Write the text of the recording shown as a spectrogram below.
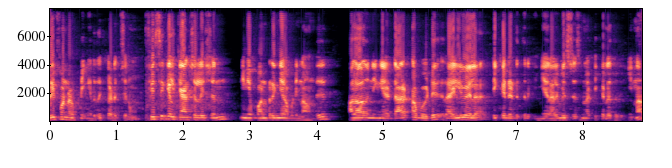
ரீஃபண்ட் அப்படிங்கிறது கிடச்சிரும். ஃபிசிக்கல் கேன்சலேஷன் நீங்கள் பண்ணுறீங்க அப்படின்னா வந்து அதாவது நீங்கள் டேரெக்டாக போயிட்டு ரயில்வேல டிக்கெட் எடுத்திருக்கீங்க ரயில்வே ஸ்டேஷனில் டிக்கெட் எடுத்திருக்கீங்கன்னா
